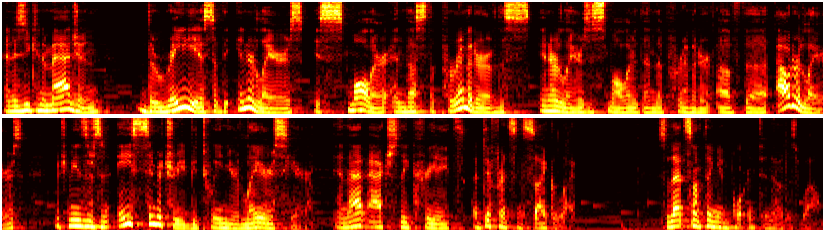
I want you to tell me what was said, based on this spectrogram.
And as you can imagine, the radius of the inner layers is smaller and thus the perimeter of the inner layers is smaller than the perimeter of the outer layers, which means there's an asymmetry between your layers here, and that actually creates a difference in cycle life. So that's something important to note as well.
